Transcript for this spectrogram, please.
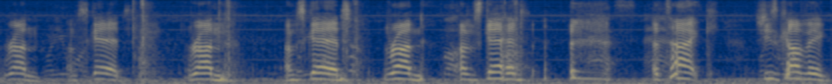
Run. What do you I'm scared. Run. I'm scared. Run. I'm scared. Ass, ass. Attack. do She's coming.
